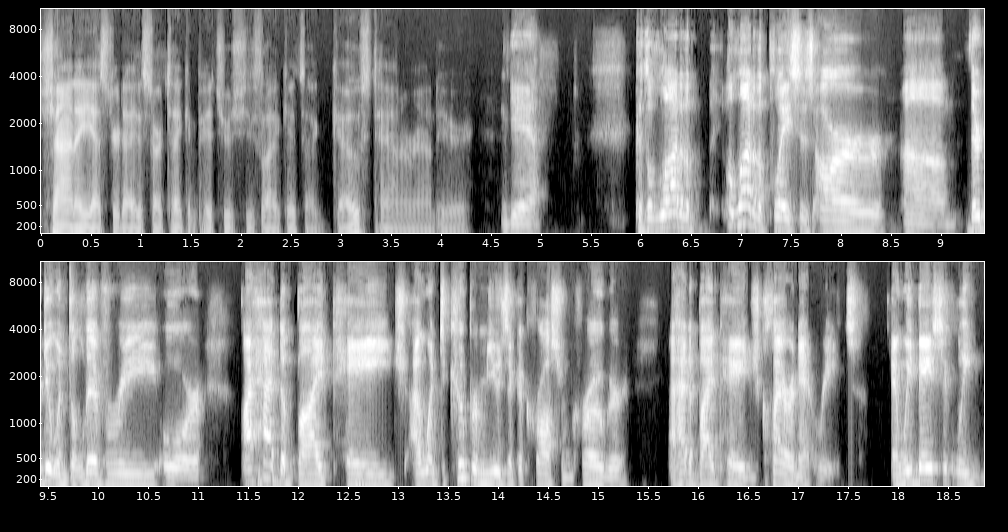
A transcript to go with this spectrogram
China yesterday to start taking pictures, she's like, "It's a ghost town around here." Yeah. because a lot of the a lot of the places are um, they're doing delivery or I had to buy Page. I went to Cooper Music across from Kroger. I had to buy Page clarinet reeds, and we basically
